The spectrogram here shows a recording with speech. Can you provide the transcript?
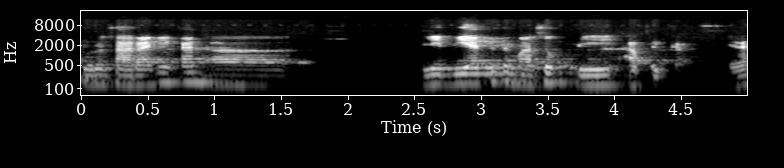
gurun Sahara ini kan eh, Libya itu termasuk di Afrika ya.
